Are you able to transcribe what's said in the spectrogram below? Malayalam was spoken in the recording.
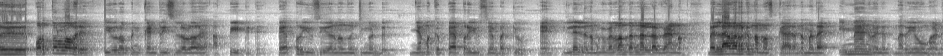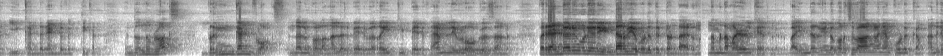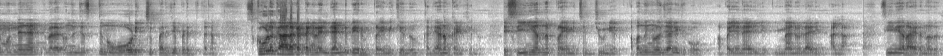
പുറത്തുള്ളവര് യൂറോപ്യൻ കൺട്രീസിലുള്ളവരെ അപ്പിയിട്ടിട്ട് പേപ്പർ യൂസ് ചെയ്യണമെന്ന് വെച്ചും കണ്ട് ഞമ്മക്ക് പേപ്പർ യൂസ് ചെയ്യാൻ പറ്റുമോ ഏ? ഇല്ലല്ല നമുക്ക് വെള്ളം തന്നെ അല്ല വേണം. അപ്പം എല്ലാവർക്കും നമസ്കാരം. നമ്മുടെ ഇമ്മാനുവലും മറിയവുമാണ് ഈ കണ്ട രണ്ട് വ്യക്തികൾ. എന്തോന്ന് വ്ളോഗ്സ്? ബ്രിങ്കൺ വ്ളോഗ്സ്. എന്തായാലും കൊള്ളാം. നല്ലൊരു പേര് വെറൈറ്റി പേര്. ഫാമിലി വ്ളോഗേഴ്സ് ആണ്. അപ്പോൾ രണ്ടുപേരും കൂടി ഒരു ഇന്റർവ്യൂ കൊടുത്തിട്ടുണ്ടായിരുന്നു നമ്മുടെ മഴവിൽ കേരളത്തിൽ. അപ്പോൾ ആ ഇന്റർവ്യൂവിന്റെ കുറച്ച് ഭാഗങ്ങൾ ഞാൻ കൊടുക്കാം. അതിന് മുന്നേ ഞാൻ ഇവരെ ഒന്ന് ജസ്റ്റ് ഒന്ന് ഓടിച്ച് പരിചയപ്പെടുത്തി തരാം. സ്കൂൾ കാലഘട്ടങ്ങളിൽ രണ്ടുപേരും പ്രേമിക്കുന്നു കല്യാണം കഴിക്കുന്നു. സീനിയറിനെ പ്രേമിച്ച ജൂനിയർ. അപ്പം നിങ്ങൾ വിചാരിക്കും ഓ ആ പയ്യനായിരിക്കും ഇമ്മാനുവൽ ആയിരിക്കും അല്ല സീനിയർ ആയിരുന്നത്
